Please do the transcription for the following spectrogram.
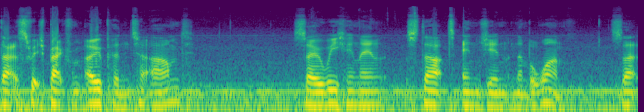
that switched back from open to armed. So we can then start engine number one. So that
